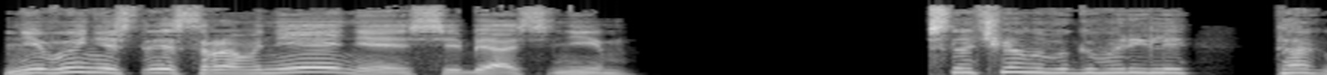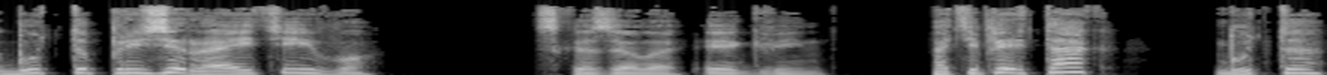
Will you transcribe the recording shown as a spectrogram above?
не вынесли сравнения себя с ним. «Сначала вы говорили так, будто презираете его», — сказала Эгвин, — «а теперь так, будто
